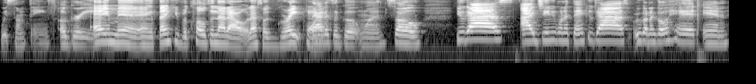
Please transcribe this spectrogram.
with some things. Agreed. Amen. And thank you for closing that out. That's a great point. That is a good one. So, you guys, IG, we want to thank you guys. We're going to go ahead and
